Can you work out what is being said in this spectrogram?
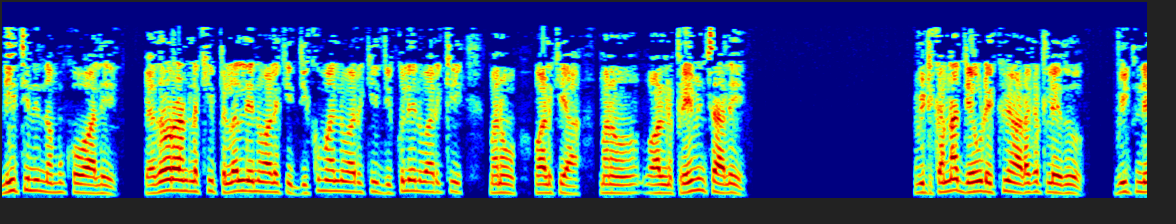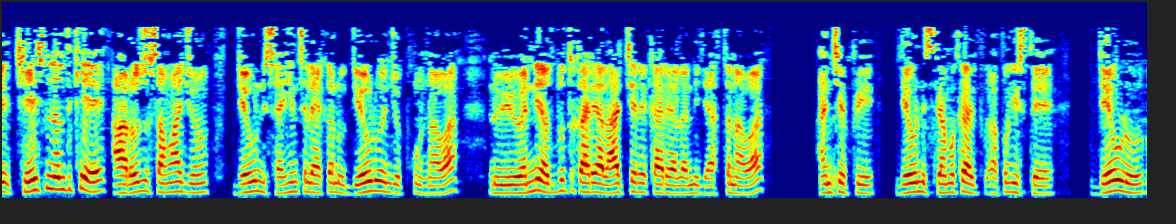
నీతిని నమ్ముకోవాలి. పెదవరాండ్లకి పిల్లలు లేని వాళ్ళకి దిక్కుమాలిన వారికి దిక్కులేని వారికి మనం వాళ్ళకి మనం వాళ్ళని ప్రేమించాలి. వీటికన్నా దేవుడు ఎక్కువ అడగట్లేదు. వీటిని చేసినందుకే ఆ రోజు సమాజం దేవుడిని సహించలేక నువ్వు దేవుడు అని చెప్పుకుంటున్నావా? నువ్వు ఇవన్నీ అద్భుత కార్యాలు ఆశ్చర్య కార్యాలన్నీ చేస్తున్నావా? అని చెప్పి దేవుడిని శ్రమకి అప్పగిస్తే దేవుడు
